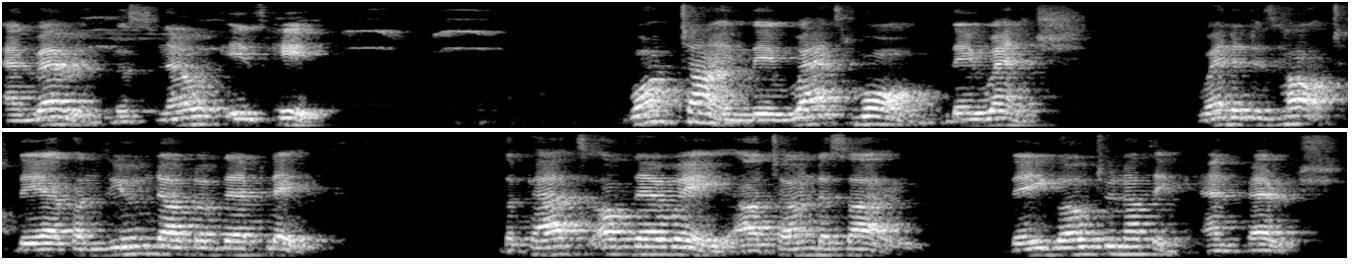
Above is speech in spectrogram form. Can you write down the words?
and wherein the snow is hid. What time they wax warm, they vanish. When it is hot, they are consumed out of their place. The paths of their way are turned aside. They go to nothing and perish.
